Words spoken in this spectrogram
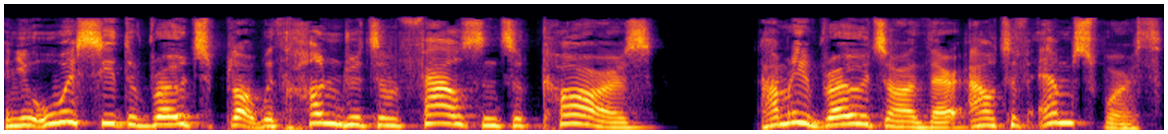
and you always see the roads blocked with hundreds and thousands of cars. How many roads are there out of Emsworth?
